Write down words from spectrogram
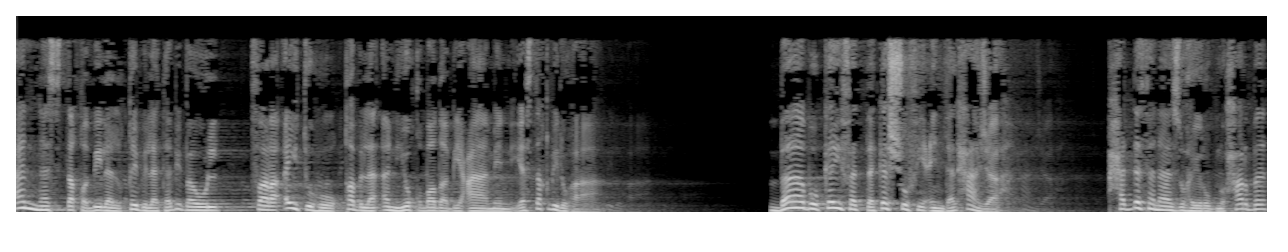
أن نستقبل القبلة ببول فرأيته قبل أن يقبض بعام يستقبلها. باب كيف التكشف عند الحاجة. حدثنا زهير بن حرب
